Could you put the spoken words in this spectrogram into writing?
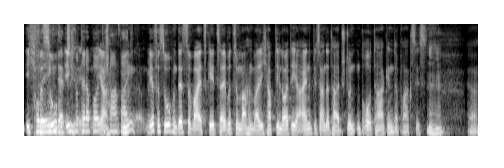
ich Kollegen, versuch, der psychotherapeutisch ich, ja, arbeitet? Mhm. Wir versuchen das, soweit es geht, selber zu machen, weil ich habe die Leute ja eine bis anderthalb Stunden pro Tag in der Praxis. Mhm. Ja.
